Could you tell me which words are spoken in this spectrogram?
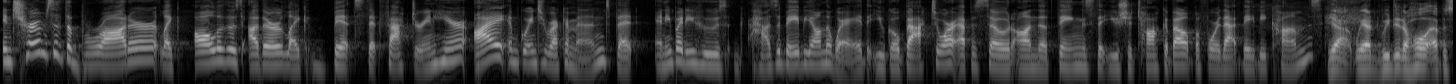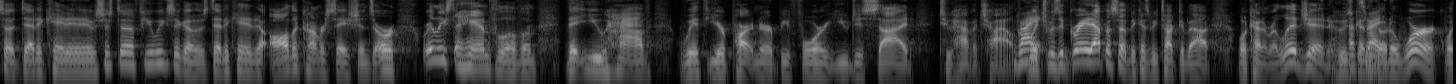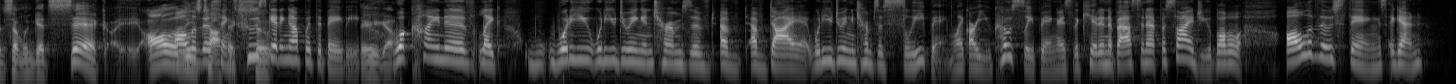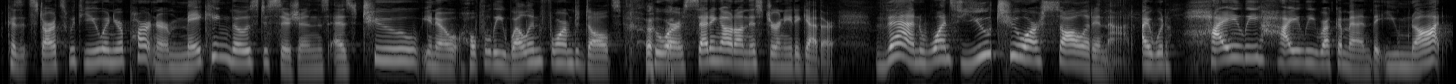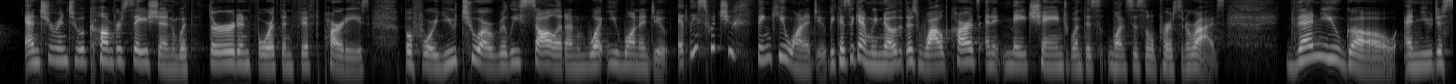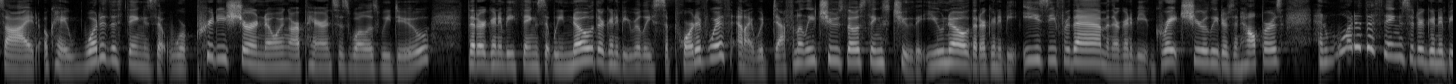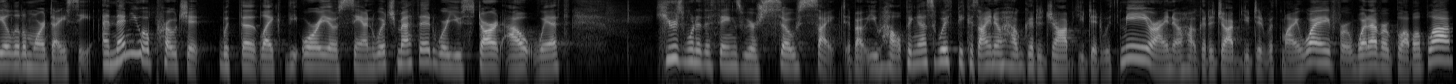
In terms of the broader, like all of those other like bits that factor in here, I am going to recommend that anybody who's has a baby on the way that you go back to our episode on the things that you should talk about before that baby comes. Yeah, we had we did a whole episode dedicated. It was just a few weeks ago. It was dedicated to all the conversations, or or at least a handful of them that you have with your partner before you decide to have a child. Right. Which was a great episode because we talked about what kind of religion, who's going to go to work when someone gets sick, all of all these of those topics. things. Who's So- getting up with the baby? There you go. What kind of like what are you what are you doing in terms of of, of diet? What are you doing in terms of sleeping? Like are you co-sleeping? Is the kid in a bassinet beside you? Blah blah blah. All of those things again because it starts with you and your partner making those decisions as two, you know, hopefully well-informed adults who are setting out on this journey together. Then, once you two are solid in that, I would highly, highly recommend that you not enter into a conversation with third and fourth and fifth parties before you two are really solid on what you want to do at least what you think you want to do. Because again we know that there's wild cards and it may change when this once this little person arrives then you go and you decide, okay, what are the things that we're pretty sure, knowing our parents as well as we do, that are going to be things that we know they're going to be really supportive with? And I would definitely choose those things too, that you know that are going to be easy for them and they're going to be great cheerleaders and helpers. And what are the things that are going to be a little more dicey? And then you approach it with the like the Oreo sandwich method, where you start out with, here's one of the things we are so psyched about you helping us with because I know how good a job you did with me, or I know how good a job you did with my wife, or whatever, blah, blah, blah.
